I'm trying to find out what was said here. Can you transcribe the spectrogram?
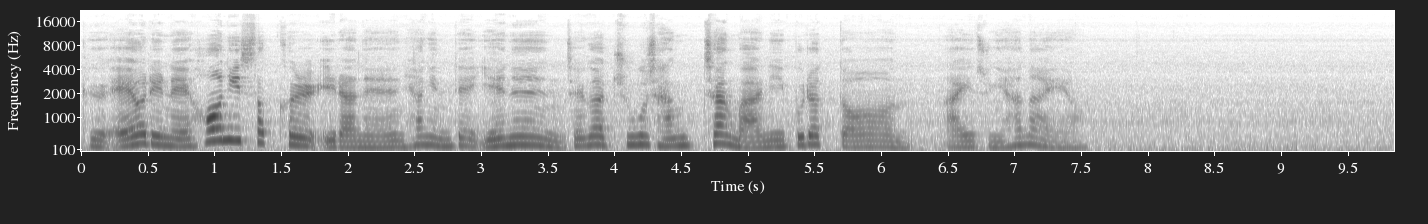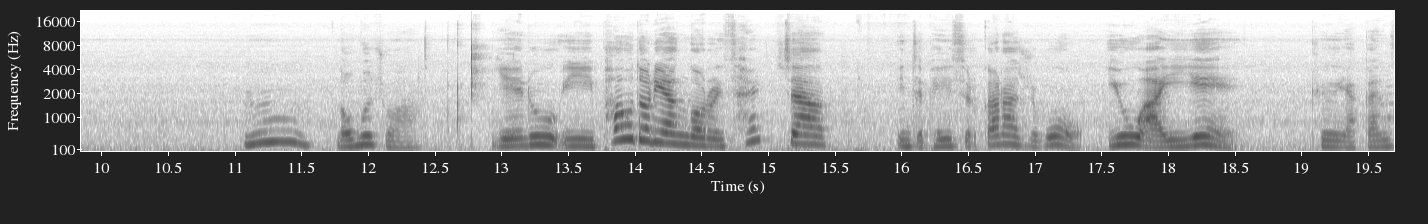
그 에어린의 허니서클이라는 향인데 얘는 제가 주구장창 많이 뿌렸던 아이 중에 하나예요. 음 너무 좋아. 얘로 이 파우더리한 거를 살짝 이제 베이스로 깔아주고 이 아이의 그 약간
